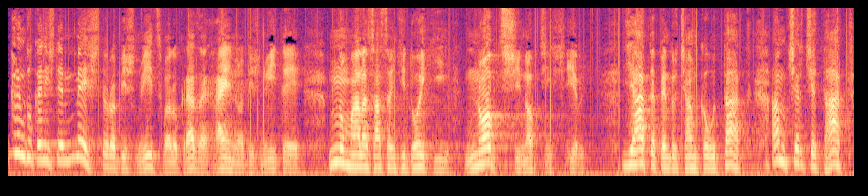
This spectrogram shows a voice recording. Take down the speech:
Gândul că niște meșteri obișnuiți vă lucrează haine obișnuite nu m-a lăsat să închid ochii nopți și nopți în șir. Iată pentru ce am căutat, am cercetat,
